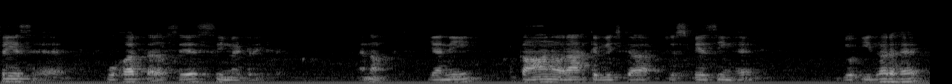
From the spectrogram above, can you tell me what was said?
फेस है, वो हर तरफ़ से सीमेट्रिक है। है ना? यानी कान और आँख के बीच का जो स्पेसिंग है, जो इधर है,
